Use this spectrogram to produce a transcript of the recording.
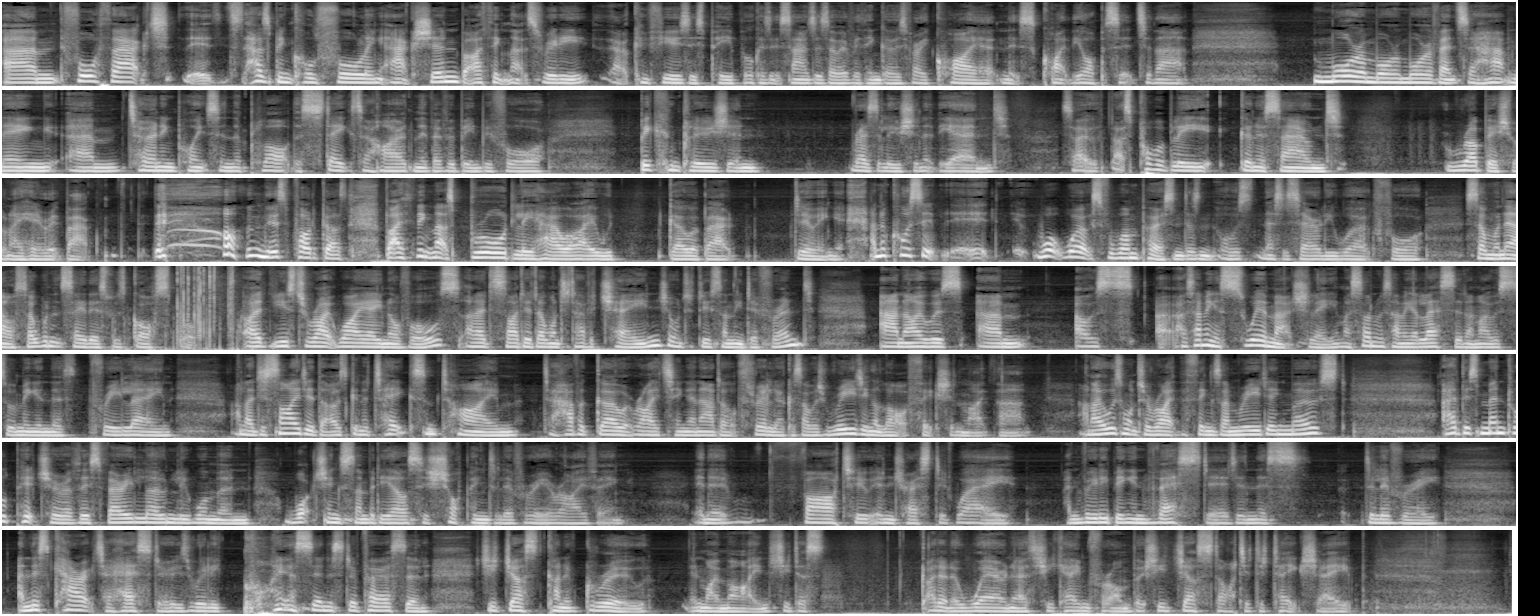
Um, fourth act it has been called falling action, but I think that's really that confuses people because it sounds as though everything goes very quiet, and it's quite the opposite to that. More and more and more events are happening, um, turning points in the plot. The stakes are higher than they've ever been before. Big conclusion, resolution at the end. So that's probably going to sound rubbish when I hear it back on this podcast. But I think that's broadly how I would go about doing it. And of course, it, it, what works for one person doesn't always necessarily work for someone else. I wouldn't say this was gospel. I used to write YA novels, and I decided I wanted to have a change. I wanted to do something different, and I was. Um, I was I was having a swim actually. My son was having a lesson and I was swimming in the free lane. And I decided that I was going to take some time to have a go at writing an adult thriller because I was reading a lot of fiction like that. And I always want to write the things I'm reading most. I had this mental picture of this very lonely woman watching somebody else's shopping delivery arriving in a far too interested way and really being invested in this delivery. And this character, Hester, who's really quite a sinister person, she just kind of grew in my mind. She just, I don't know where on earth she came from, but she just started to take shape.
